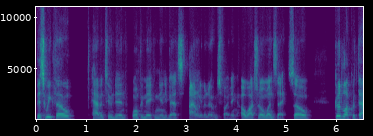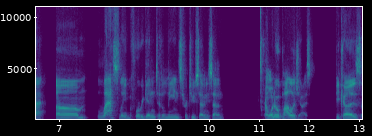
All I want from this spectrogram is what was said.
This week, though, haven't tuned in, won't be making any bets. I don't even know who's fighting. I'll watch it on Wednesday. So good luck with that. Um, lastly, before we get into the leans for 277, I want to apologize because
